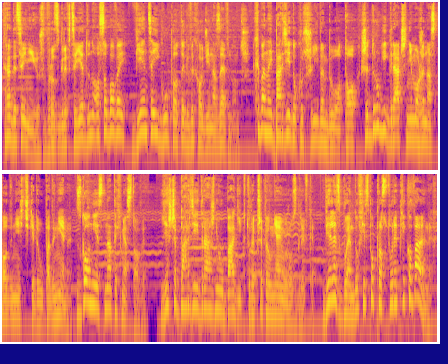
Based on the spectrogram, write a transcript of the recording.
Tradycyjnie już w rozgrywce jednoosobowej więcej głupotek wychodzi na zewnątrz. Chyba najbardziej dokuczliwym było to, że drugi gracz nie może nas podnieść, kiedy upadniemy. Zgon jest natychmiastowy. Jeszcze bardziej drażnią bugi, które przepełniają rozgrywkę. Wiele z błędów jest po prostu replikowalnych.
